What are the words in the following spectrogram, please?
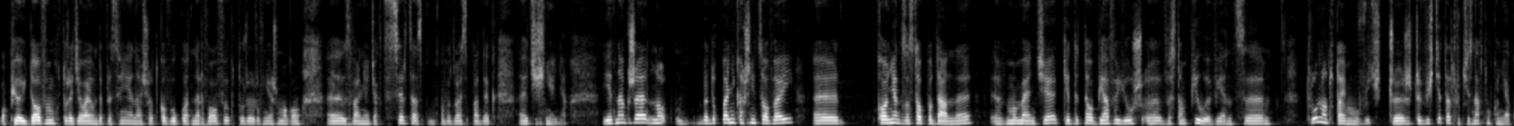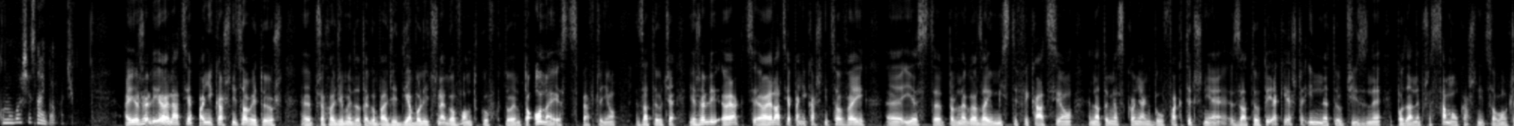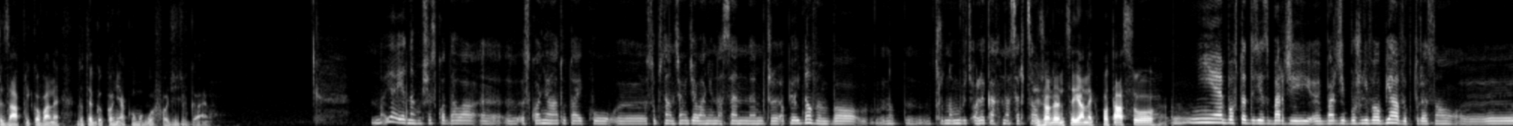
opioidowym, które działają depresyjnie na środkowy układ nerwowy, które również mogą e, zwalniać akcję serca, powodować spadek e, ciśnienia. Jednakże no, według pani Kasznicowej e, koniak został podany e, w momencie, kiedy te objawy już e, wystąpiły, więc e, trudno tutaj mówić, czy rzeczywiście ta trucizna w tym koniaku mogła się znajdować. A jeżeli relacja pani Kasznicowej, to już e, przechodzimy do tego bardziej diabolicznego wątku, w którym to ona jest sprawczynią zatrucia. Jeżeli reakcja, relacja pani Kasznicowej e, jest pewnego rodzaju mistyfikacją, natomiast koniak był faktycznie zatruty, jakie jeszcze inne trucizny podane przez samą Kasznicową, czy zaaplikowane do tego koniaku mogły wchodzić w grę? No ja jednak bym się składała, e, e, skłaniała tutaj ku e, substancjom o działaniu nasennym czy opioidowym, bo no, m, trudno mówić o lekach nasercowych. Żaden cyjanek potasu, Nie, bo wtedy jest bardziej, bardziej burzliwe objawy, które są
